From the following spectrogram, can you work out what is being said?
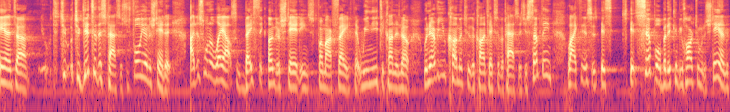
And uh, to, to get to this passage, to fully understand it, I just want to lay out some basic understandings from our faith that we need to kind of know. Whenever you come into the context of a passage, it's something like this. It's, it's, it's simple, but it can be hard to understand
